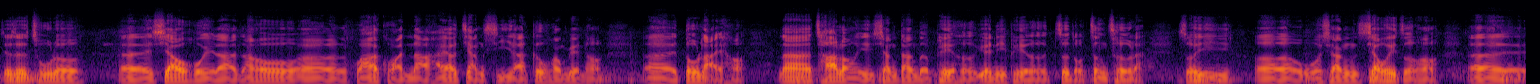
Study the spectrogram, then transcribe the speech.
就是除了呃销毁了，然后呃罚款啦，还要奖息啦，各方面哈，呃都来哈。那茶农也相当的配合，愿意配合这种政策了。所以呃，我想消费者哈，呃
